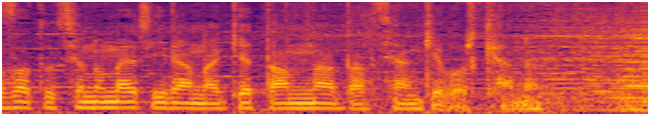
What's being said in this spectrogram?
Ազատությունում էր Իրանագետ Աննա Դավթյան Գևորքյանը։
